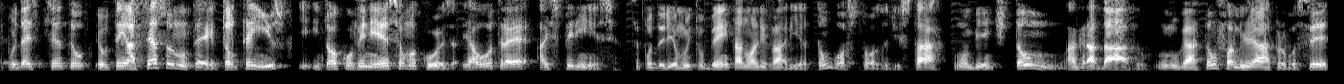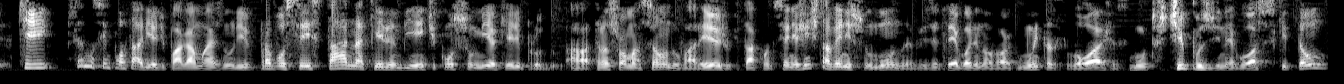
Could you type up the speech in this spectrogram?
por 10% eu, eu tenho acesso ou não tenho? Então tem isso. E, então a conveniência é uma coisa e a outra é a experiência. Você poderia muito bem estar numa livraria tão gostosa de estar, um ambiente tão agradável, um lugar tão familiar para você, que você não se importaria de pagar mais no livro para você estar naquele ambiente e consumir aquele produto. A transformação do varejo que está acontecendo, e a gente está vendo isso no mundo, né? visitei agora em Nova York muitas lojas, muitos tipos de negócios que estão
